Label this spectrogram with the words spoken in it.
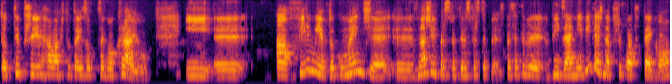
to ty przyjechałaś tutaj z obcego kraju. I y, a w filmie, w dokumencie, y, z naszej perspektywy, z perspektywy, z perspektywy widza, nie widać na przykład tego,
